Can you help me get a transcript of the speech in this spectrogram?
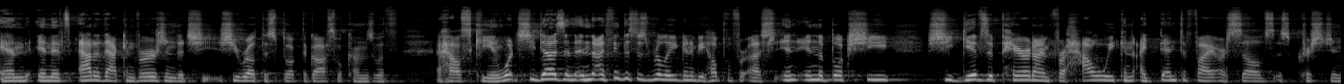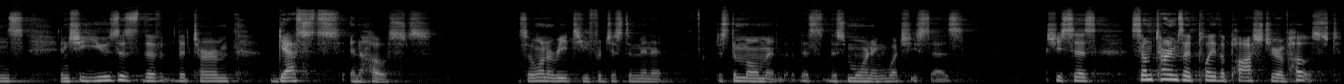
And, and it's out of that conversion that she, she wrote this book, The Gospel Comes with a House Key. And what she does, and, and I think this is really going to be helpful for us, in, in the book, she, she gives a paradigm for how we can identify ourselves as Christians. And she uses the, the term guests and hosts. So I want to read to you for just a minute just a moment this, this morning what she says. She says, Sometimes I play the posture of host,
